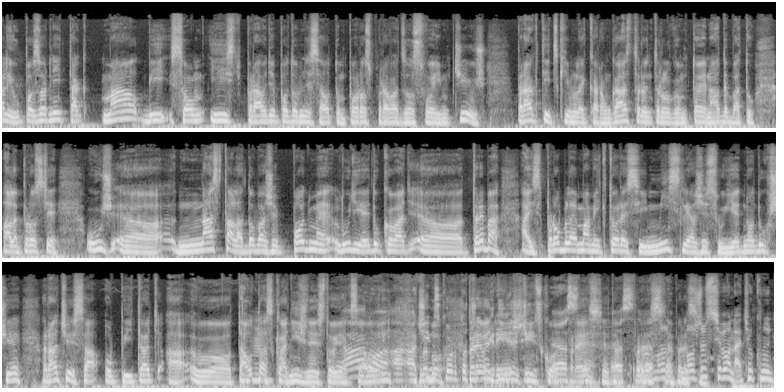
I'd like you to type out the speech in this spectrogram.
mali upozorniť, tak mal by som ísť pravdepodobne sa o tom porozprávať so svojím, či už praktickým lekárom, gastroenterologom, to je na debatu, ale proste už e, nastala doba, že poďme ľudí edukovať, e, treba aj s problémami, ktoré si myslia, že sú jednoduchšie, radšej sa opýtať a e, tá otázka nič nestojí, ak sa Áno, hovorí. a- a čím skôr to človek rieši. čím skôr, Jasné, presne, tak, jasné. presne, presne. Môžem s tebou naťuknúť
